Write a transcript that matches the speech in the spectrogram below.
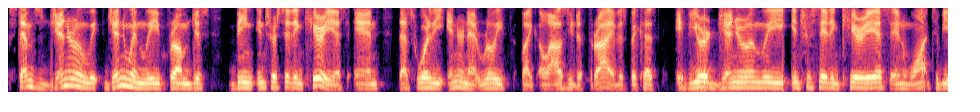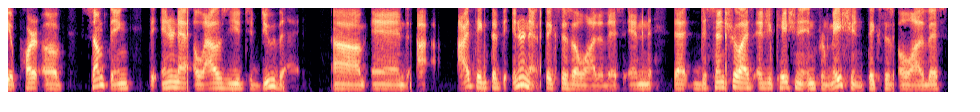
stems genuinely genuinely from just being interested and curious and that's where the internet really like allows you to thrive is because if you're genuinely interested and curious and want to be a part of something the internet allows you to do that. Um, and I, I think that the internet fixes a lot of this and that decentralized education and information fixes a lot of this.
